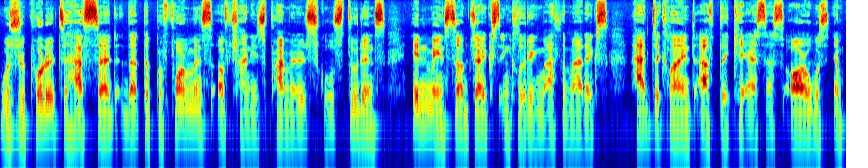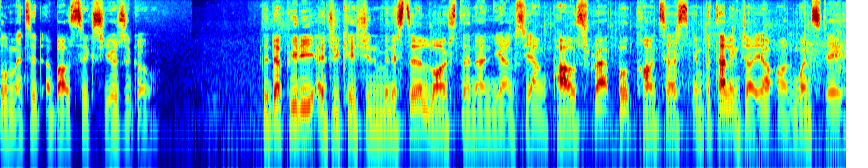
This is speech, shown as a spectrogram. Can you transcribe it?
was reported to have said that the performance of Chinese primary school students in main subjects, including mathematics, had declined after KSSR was implemented about six years ago. The Deputy Education Minister launched the Nanyang Siang Pau scrapbook contest in Petaling Jaya on Wednesday.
